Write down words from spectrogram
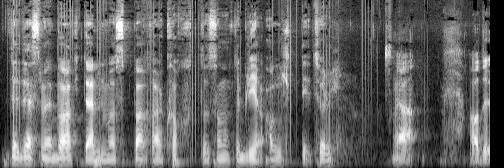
Det er det som er bakdelen med å sperre kort og sånn, at det blir alltid tull. Ja. Du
